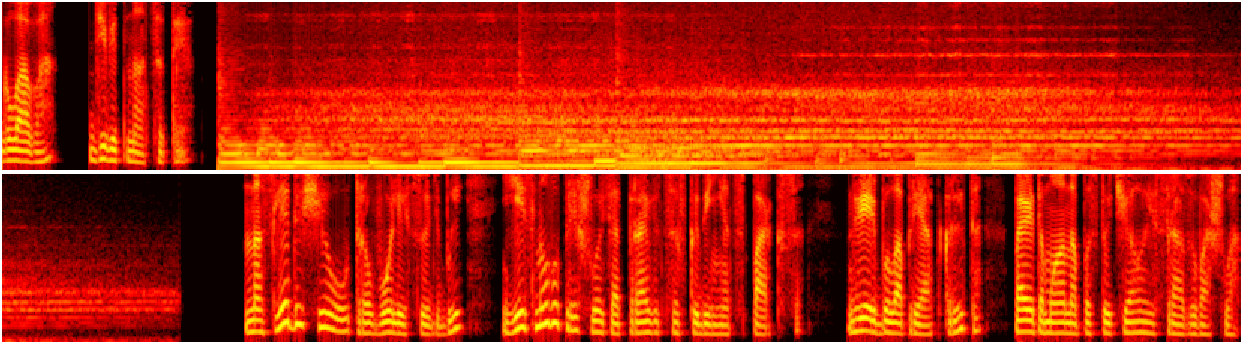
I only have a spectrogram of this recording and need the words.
Глава 19 На следующее утро волей судьбы ей снова пришлось отправиться в кабинет Спаркса. Дверь была приоткрыта, поэтому она постучала и сразу вошла.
